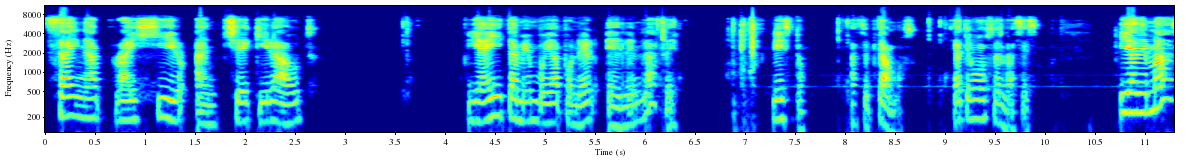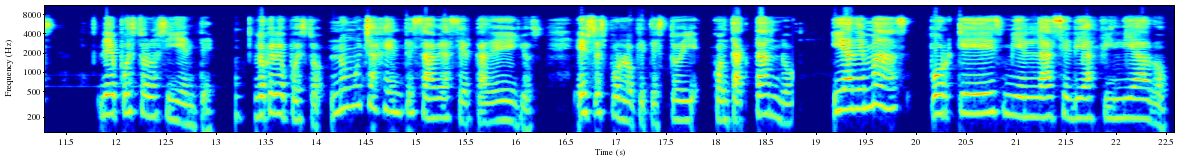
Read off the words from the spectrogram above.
sign up right here and check it out y ahí también voy a poner el enlace. Listo. Aceptamos. Ya tengo los enlaces. Y además le he puesto lo siguiente. Lo que le he puesto, no mucha gente sabe acerca de ellos. Eso es por lo que te estoy contactando. Y además, porque es mi enlace de afiliado.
